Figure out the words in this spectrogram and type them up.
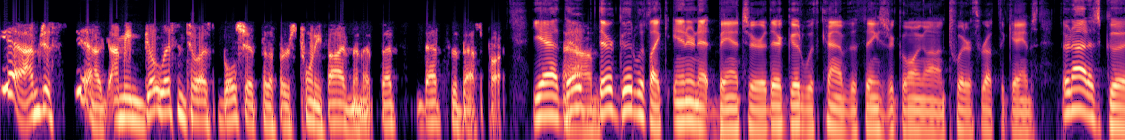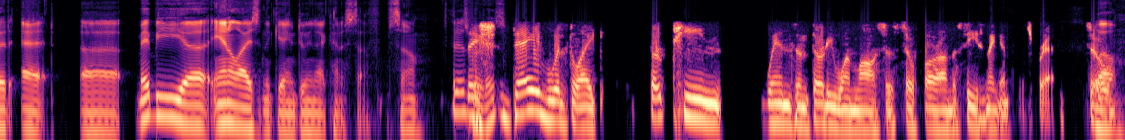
Yeah, I'm just yeah. I mean, go listen to us bullshit for the first 25 minutes. That's that's the best part. Yeah, they're Um, they're good with like internet banter. They're good with kind of the things that are going on on Twitter throughout the games. They're not as good at uh, maybe uh, analyzing the game, doing that kind of stuff. So it is They, it is. Dave was like 13 wins and 31 losses so far on the season against the spread. So Well,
